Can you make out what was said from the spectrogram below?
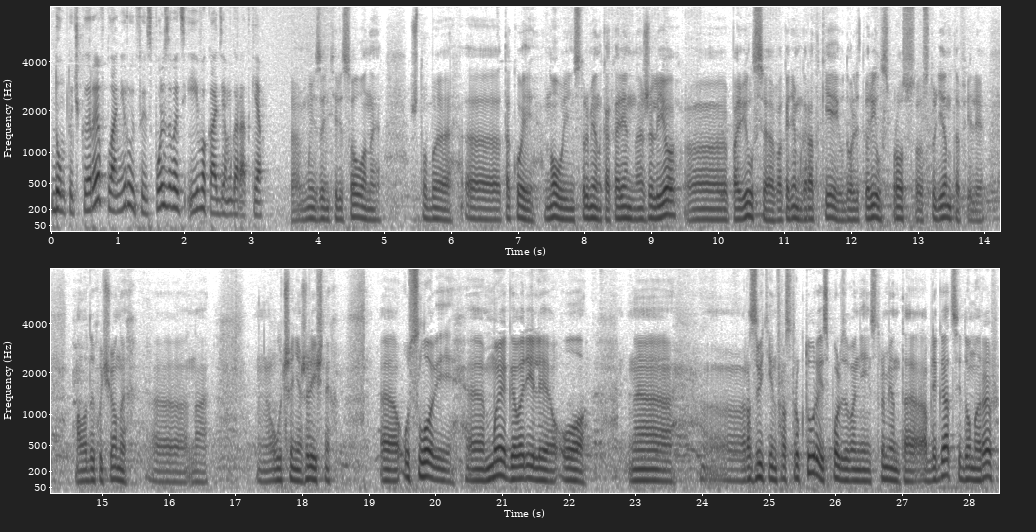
Дом.РФ планируется использовать и в Академгородке. Мы заинтересованы, чтобы э, такой новый инструмент, как арендное жилье, э, появился в Академгородке и удовлетворил спрос студентов или молодых ученых э, на улучшение жилищных э, условий. Э, мы говорили о э, Э, развития инфраструктуры, использования инструмента облигаций Дом РФ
